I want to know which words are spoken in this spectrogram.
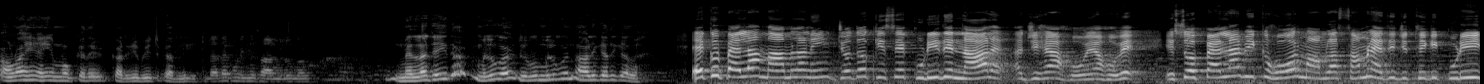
ਆਉਣਾ ਹੀ ਅਸੀਂ ਮੌਕੇ ਤੇ ਕਰਕੇ ਵਿਜ਼ਿਟ ਕਰ ਲਈਏ। ਲੱਗਦਾ ਕੁੜੀ ਨੂੰ ਸਾਥ ਮਿਲੂਗਾ। ਮਿਲਣਾ ਚਾਹੀਦਾ, ਮਿਲੂਗਾ, ਜ਼ਰੂਰ ਮਿਲੂਗਾ, ਨਾਲ ਹੀ ਕਦੀ ਗੱਲ ਇਹ ਕੋਈ ਪਹਿਲਾ ਮਾਮਲਾ ਨਹੀਂ, ਜਦੋਂ ਕਿਸੇ ਕੁੜੀ ਦੇ ਨਾਲ ਅਜਿਹਾ ਹੋਇਆ ਹੋਵੇ। ਇਸ ਤੋਂ ਪਹਿਲਾਂ ਵੀ ਇੱਕ ਹੋਰ ਮਾਮਲਾ ਸਾਹਮਣੇ ਆਇਆ ਸੀ, ਜਿੱਥੇ ਕਿ ਕੁੜੀ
